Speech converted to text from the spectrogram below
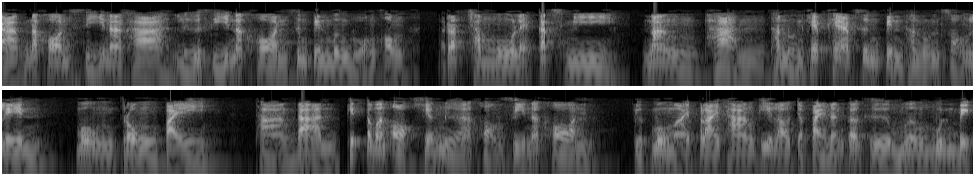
จากนครศรีนาคาหรือศรีนครซึ่งเป็นเมืองหลวงของรัฐชัมมูและกัสมี นั่งผ่านถนนแคบๆ ซึ่งเป็นถนนสองเลน มุ่งตรงไปทางด้านทิศตะวันออกเฉียงเหนือของศรีนคร จุดมุ่งหมายปลายทางที่เราจะไปนั้นก็คือเมืองมุนเบก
